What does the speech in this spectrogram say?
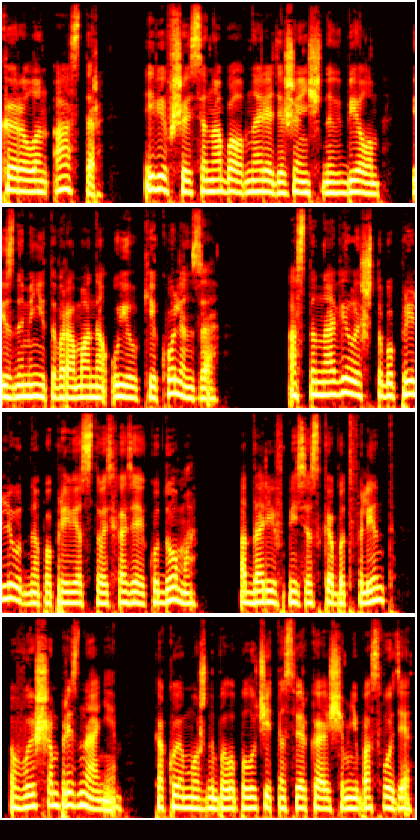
Кэролан Астер, явившаяся на бал в наряде женщины в белом из знаменитого романа Уилки Коллинза, остановилась, чтобы прилюдно поприветствовать хозяйку дома, одарив миссис Кэббет высшим признанием — какое можно было получить на сверкающем небосводе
